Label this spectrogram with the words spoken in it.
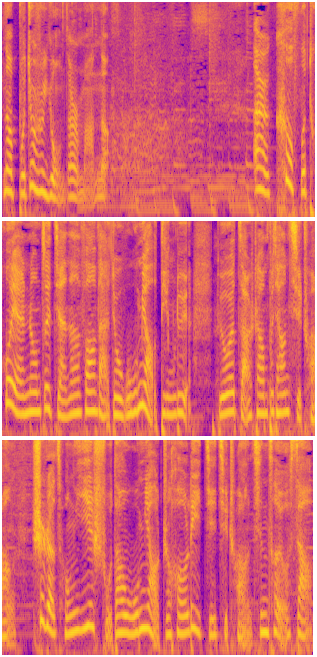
那不就是勇字吗？那。二克服拖延症最简单的方法就五秒定律，比如早上不想起床，试着从一数到五秒之后立即起床，亲测有效。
